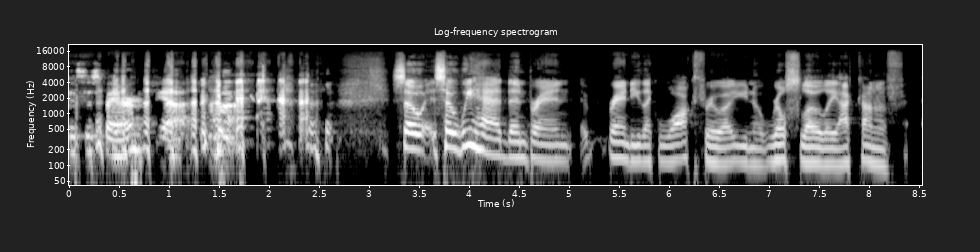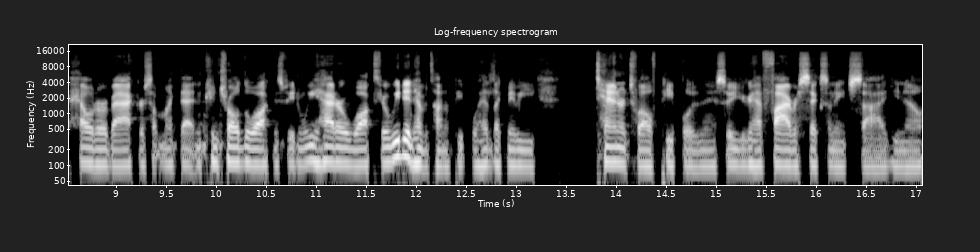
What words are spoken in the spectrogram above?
This is fair. Yeah. Uh-huh. so so we had then Brand Brandy like walk through a, you know, real slowly. I kind of held her back or something like that and controlled the walking speed. And we had her walk through. We didn't have a ton of people. We had like maybe 10 or 12 people so you're gonna have five or six on each side you know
